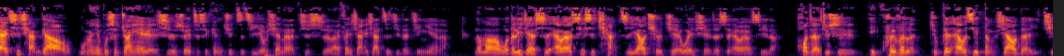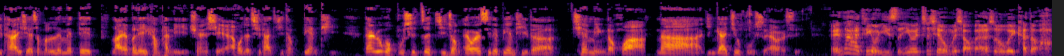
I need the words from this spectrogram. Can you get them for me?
再次强调，我们也不是专业人士，所以只是根据自己有限的知识来分享一下自己的经验了。那么我的理解是，LLC 是强制要求结尾写着是 LLC 的，或者就是 equivalent，就跟 LLC 等效的其他一些什么 limited liability company 全写啊，或者其他几种变体。但如果不是这几种 LLC 的变体的签名的话，那应该就不是 LLC。哎，那还挺有意思，因为之前我们小白的时候会看到啊，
